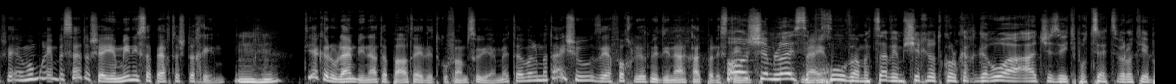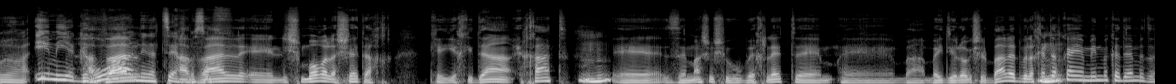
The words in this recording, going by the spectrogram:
שהם אומרים, בסדר, שהימין יספח את השטחים. תהיה כאן אולי מדינת אפרטהייד לתקופה מסוימת, אבל מתישהו זה יהפוך להיות מדינה אחת פלסטינית. או שהם לא יספחו והמצב ימשיך להיות כל כך גרוע עד שזה יתפוצץ ולא תהיה ברירה. אם יהיה גרוע, אבל- ננצח בסוף. אבל אה, לשמור על השטח כיחידה אחת, מהמם. אה, זה משהו שהוא בהחלט אה, אה, באידיאולוגיה של בל"ד, ולכן Mhm. דווקא הימין מקדם את זה.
